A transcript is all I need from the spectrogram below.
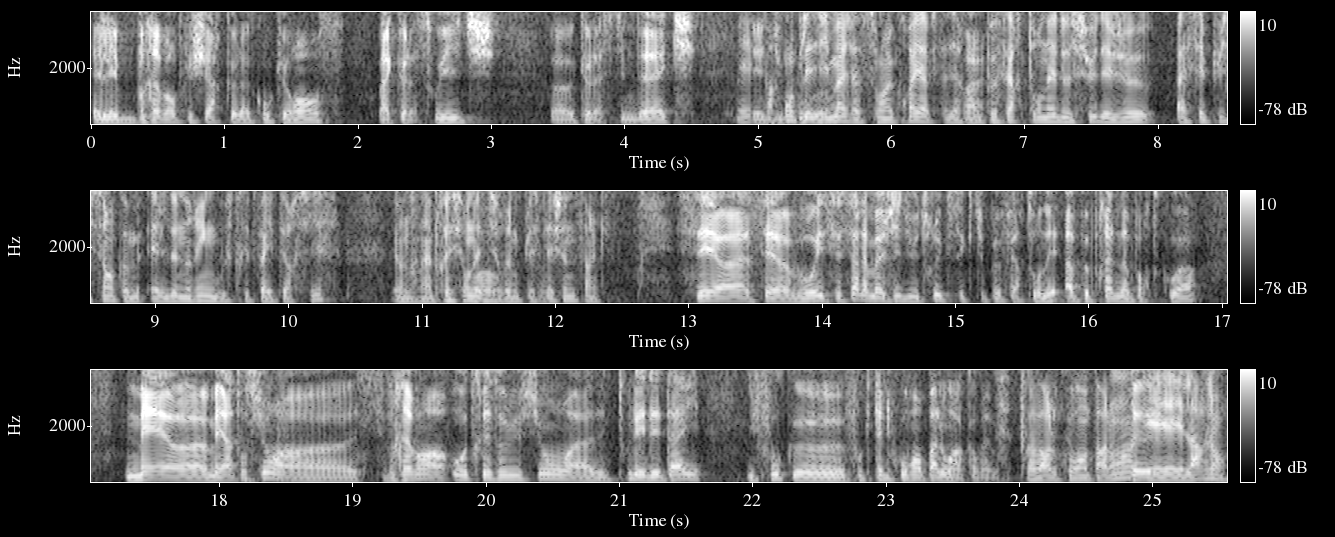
elle est vraiment plus chère que la concurrence, bah, que la Switch, euh, que la Steam Deck. Mais Et par contre, coup, les euh, images, elles sont incroyables. C'est-à-dire Ouais. qu'on peut faire tourner dessus des jeux assez puissants comme Elden Ring ou Street Fighter 6, et on a l'impression d'être Wow. sur une PlayStation 5. C'est euh, c'est, euh, oui, c'est ça la magie du truc, c'est que tu peux faire tourner à peu près n'importe quoi. Mais, euh, mais attention, euh, c'est vraiment à haute résolution, à tous les détails. Il faut que, faut que tu aies le courant pas loin quand même. Il faut avoir le courant par loin De- et l'argent.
